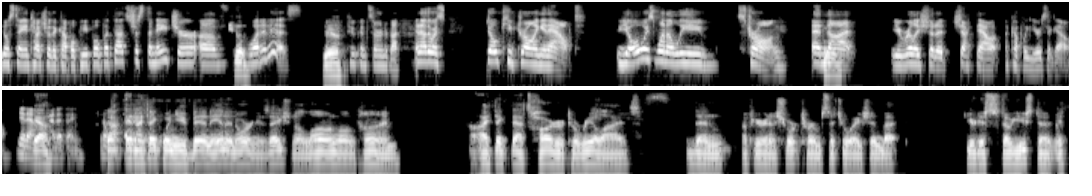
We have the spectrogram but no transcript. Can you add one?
you'll stay in touch with a couple people but that's just the nature of, sure. of what it is yeah too concerned about in other words don't keep drawing it out you always want to leave strong and mm. not you really should have checked out a couple years ago you know yeah. kind of thing and i think when you've been in an organization a long long time i think that's harder to realize than if you're in a short term situation but you're just so used to it.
